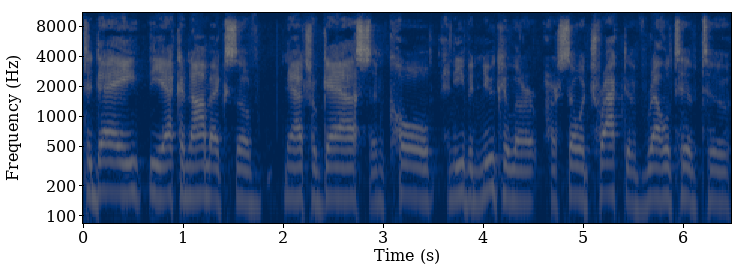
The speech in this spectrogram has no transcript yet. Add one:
Today, the economics of natural gas and coal and even nuclear are so attractive relative to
